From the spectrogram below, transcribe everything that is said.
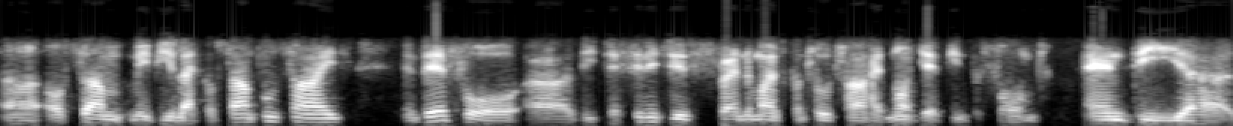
uh, or some maybe a lack of sample size, and therefore uh, the definitive randomized control trial had not yet been performed. And the uh,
